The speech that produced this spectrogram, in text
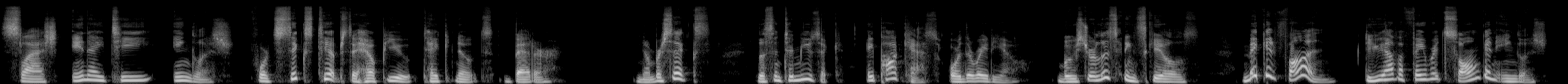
slash NAT English for six tips to help you take notes better. Number six, listen to music, a podcast, or the radio. Boost your listening skills. Make it fun. Do you have a favorite song in English?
